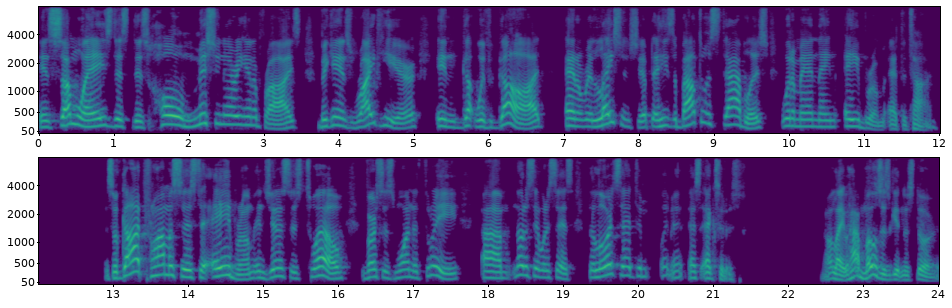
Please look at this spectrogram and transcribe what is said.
In some ways, this, this whole missionary enterprise begins right here in, with God and a relationship that he's about to establish with a man named Abram at the time. And so God promises to Abram in Genesis 12, verses 1 to 3, um, notice what it says. The Lord said to wait a minute, that's Exodus. I was like, how Moses getting the story?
